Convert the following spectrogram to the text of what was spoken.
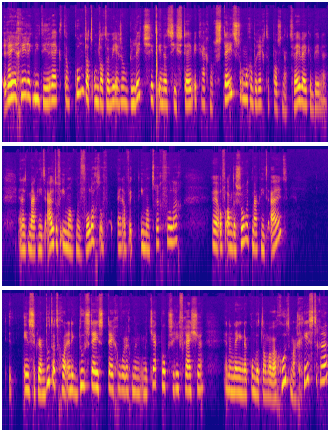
Reageer ik niet direct, dan komt dat omdat er weer zo'n glitch zit in het systeem. Ik krijg nog steeds sommige berichten pas na twee weken binnen. En het maakt niet uit of iemand me volgt of, en of ik iemand terugvolg. Uh, of andersom, het maakt niet uit. Instagram doet dat gewoon. En ik doe steeds tegenwoordig mijn, mijn chatbox refreshen. En dan denk ik, dan komt het allemaal wel goed. Maar gisteren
